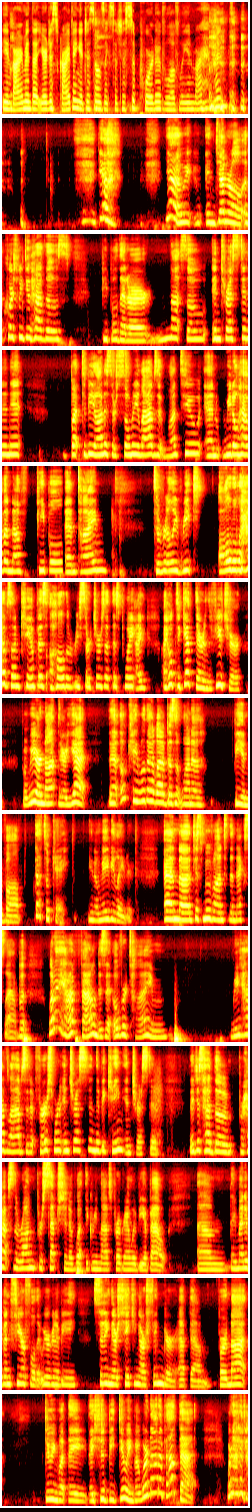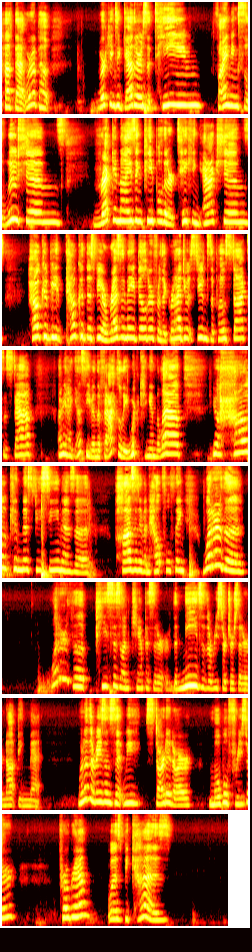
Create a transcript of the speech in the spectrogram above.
the environment that you're describing, it just sounds like such a supportive, lovely environment. yeah, yeah, we in general, of course, we do have those people that are not so interested in it. But to be honest, there's so many labs that want to, and we don't have enough people and time to really reach all the labs on campus, all the researchers at this point. I, I hope to get there in the future, but we are not there yet. That, okay, well, that lab doesn't want to be involved. That's okay. You know, maybe later and uh, just move on to the next lab. But what I have found is that over time, we've had labs that at first weren't interested and they became interested. They just had the perhaps the wrong perception of what the Green Labs program would be about. Um, they might have been fearful that we were going to be sitting there shaking our finger at them for not doing what they they should be doing. But we're not about that. We're not about that. We're about working together as a team, finding solutions, recognizing people that are taking actions. How could be how could this be a resume builder for the graduate students, the postdocs, the staff? I mean, I guess even the faculty working in the lab. You know, how can this be seen as a positive and helpful thing? What are the what are the pieces on campus that are the needs of the researchers that are not being met? One of the reasons that we started our mobile freezer program was because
